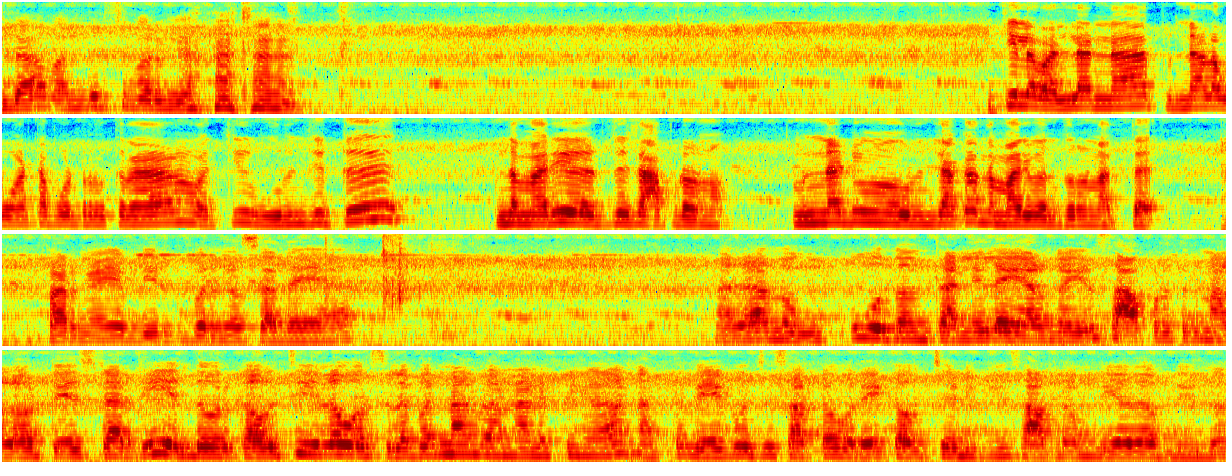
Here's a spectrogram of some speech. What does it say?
இதா வந்துருச்சு பாருங்க. கீழே வெள்ளெண்ணெய் பின்னால் ஓட்டை போட்டிருக்கிறேன். வச்சு உறிஞ்சிட்டு இந்த மாதிரி எடுத்து சாப்பிடணும். முன்னாடி உறிஞ்சாக்கா இந்த மாதிரி வந்துடும் நத்தை. பாருங்க எப்படி இருக்கு பாருங்க சதைய. அதனால் அந்த உப்பு அந்த தண்ணியில் இறங்கையும் சாப்பிட்றதுக்கு நல்ல ஒரு டேஸ்ட்டாக இருக்குது எந்த ஒரு கவுச்சியில் ஒரு சில பேர் நான் நினைப்பீங்க நத்தை வேக வச்சு சாப்பிட்டா ஒரே கவுச்சி அடிக்கும் சாப்பிட முடியாது அப்படின்னு.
